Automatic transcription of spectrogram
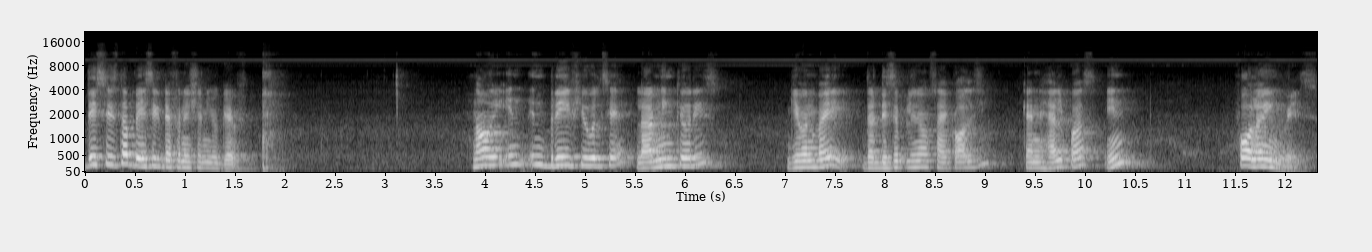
this is the basic definition you give. Now, in, in brief, you will say learning theories given by the discipline of psychology can help us in following ways.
